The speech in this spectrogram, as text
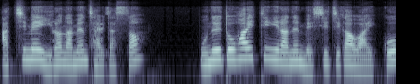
아침에 일어나면 잘 잤어? 오늘도 화이팅이라는 메시지가 와 있고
